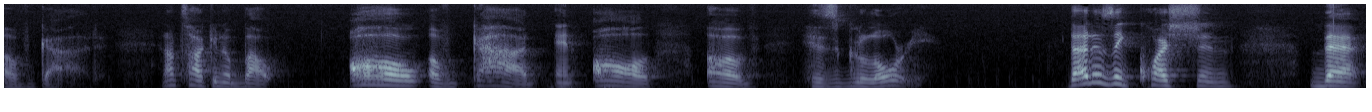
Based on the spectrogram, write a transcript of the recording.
of God? And I'm talking about all of God and all of His glory. That is a question that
